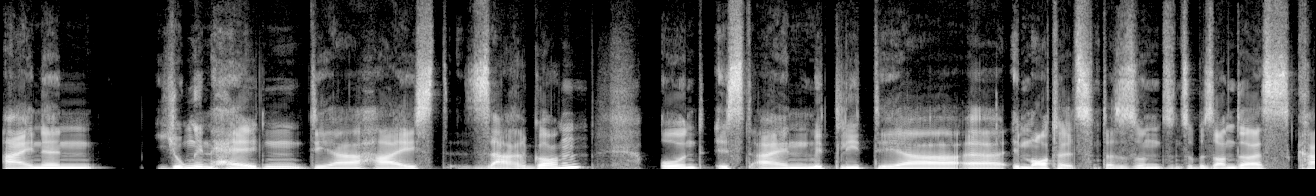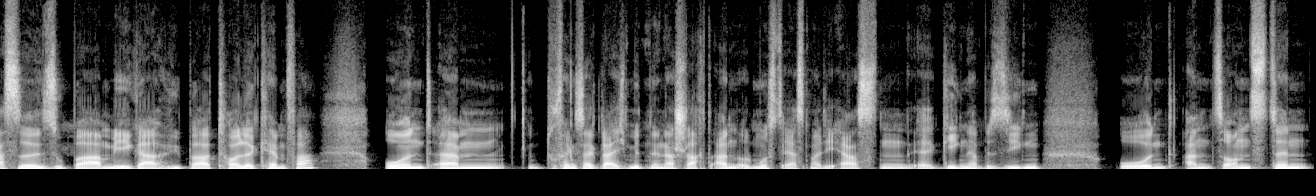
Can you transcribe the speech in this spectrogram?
einen jungen Helden, der heißt Sargon und ist ein Mitglied der äh, Immortals. Das ist so ein, sind so besonders krasse, super, mega, hyper tolle Kämpfer. Und ähm, du fängst halt gleich mitten in der Schlacht an und musst erstmal die ersten äh, Gegner besiegen. Und ansonsten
